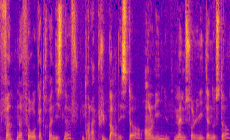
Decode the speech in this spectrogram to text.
29,99€ dans la plupart des stores en ligne, même sur le Nintendo Store.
